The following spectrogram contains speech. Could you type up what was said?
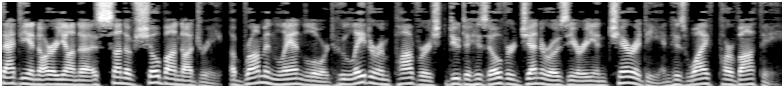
Satyanarayana is son of Shobhanadri, a Brahmin landlord who later impoverished due to his over-generosity and charity and his wife Parvathi.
